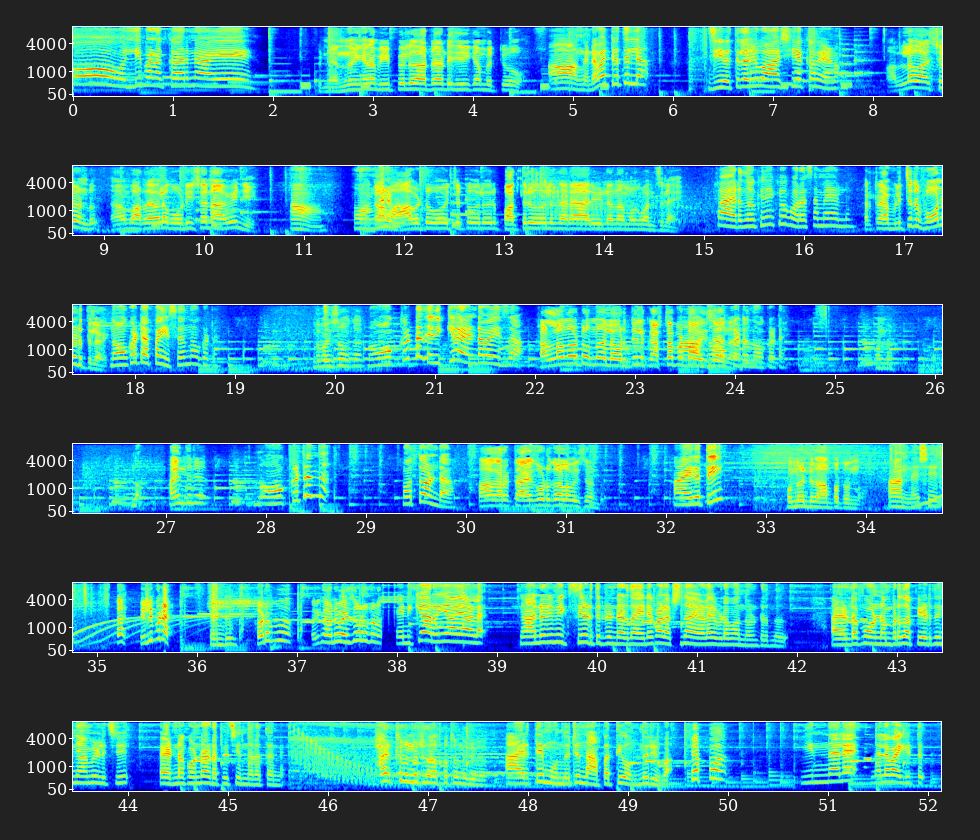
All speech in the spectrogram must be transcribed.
ഓ വലിയ പണക്കാരനായേ. പിന്നെ എന്നും ഇങ്ങനെ ബി പി എൽ കാർഡായിട്ട് ജീവിക്കാൻ പറ്റുമോ ആ അങ്ങനെ പറ്റത്തില്ല. ജീവിതത്തിൽ ഒരു വാശിയൊക്കെ വേണം. നല്ല വാശിയുണ്ട്. ഞാൻ പറഞ്ഞ പോലെ കോടീശ്വരൻ ആവുകയും ചെയ്യും. ആ ഓ അങ്ങനെ വാവിട്ട് ചോദിച്ചിട്ട് പോലും ഒരു പത്ത് രൂപ പോലും തരാൻ ആരും ഇല്ലെന്ന് നമുക്ക് മനസ്സിലായി. ആരും നോക്കി നിൽക്കുവോ? കുറെ സമയമല്ലേ? കറക്റ്റ്. വിളിച്ചിട്ട് ഫോൺ എടുത്തില്ല. നോക്കട്ടെ പൈസ നോക്കട്ടെ. എന്ത് പൈസ നോക്കാൻ? നോക്കട്ടെ എനിക്ക് വേണ്ട പൈസ. കള്ളനോട്ടൊന്നും അല്ല ഒറിജിനൽ കഷ്ടപ്പെട്ട ആ, പൈസ തന്നെ. നോക്കട്ടെ നോക്കട്ടെ. ഉണ്ട്. അതെന്തിന്? നോക്കട്ടെ മൊത്തം ഉണ്ടോ? ആ കറക്റ്റ് ആയി കൊടുക്കാനുള്ള പൈസ ഉണ്ട്. ആയിരത്തി? ഒന്നൂറ്റി നാപ്പത്തൊന്ന് ആ എന്നാ ശരി. എനിക്കറിയാം അയാളെ. ഞാനൊരു മിക്സി എടുത്തിട്ടുണ്ടായിരുന്നു. അതിന്റെ കളക്ഷൻ അയാളെ ഇവിടെ വന്നോണ്ടിരുന്നത്. അയാളുടെ ഫോൺ നമ്പർ തപ്പിയെടുത്ത് ഞാൻ വിളിച്ച് ഏട്ടനെ കൊണ്ട് അടപ്പിച്ച് ഇന്നലെ തന്നെ. ആയിരത്തി മുന്നൂറ്റി നാപ്പത്തി ഒന്ന് രൂപ. ഇന്നലെ ഇന്നലെ വൈകിട്ട്.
